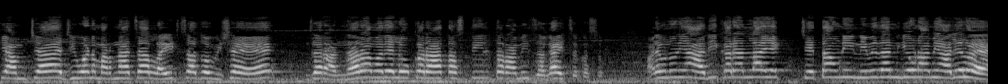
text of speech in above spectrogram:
की आमच्या जीवन मरणाचा लाईटचा जो विषय आहे जर अंधारामध्ये लोक राहत असतील तर आम्ही जगायचं कसं? आणि म्हणून या अधिकाऱ्यांना एक चेतावणी निवेदन घेऊन आम्ही आलेलो आहे.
